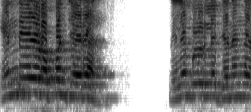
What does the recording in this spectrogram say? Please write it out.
എൻ ഡി എയോടൊപ്പം ചേരാൻ നിലമ്പൂരിലെ ജനങ്ങൾ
